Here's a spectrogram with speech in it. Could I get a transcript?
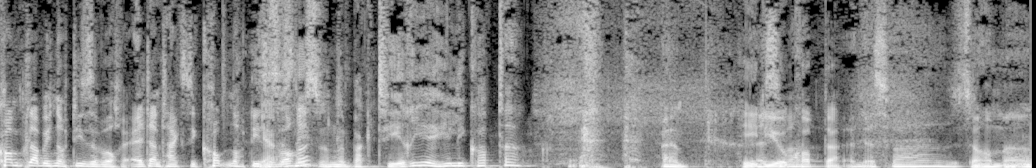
Kommt, glaube ich, noch diese Woche. Elterntaxi kommt noch diese Ist das Woche. nicht so eine Bakterie, Helikopter? Ähm, Heliokopter. Das war, das war Sommer.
